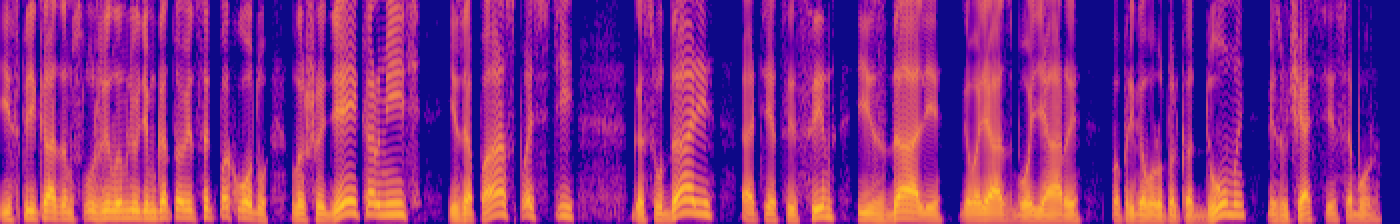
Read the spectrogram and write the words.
и с приказом служилым людям готовиться к походу, лошадей кормить и запас пасти, государи – отец и сын издали, говоря с бояры, по приговору только думы, без участия собора.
